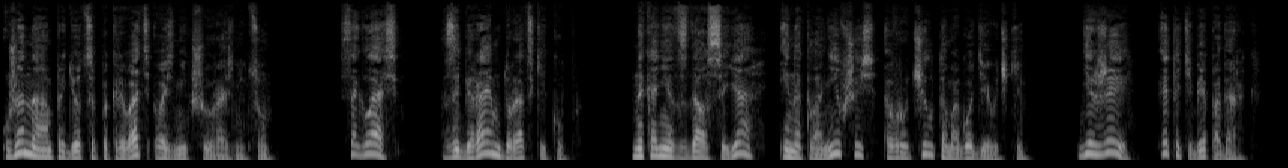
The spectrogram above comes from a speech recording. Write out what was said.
уже нам придется покрывать возникшую разницу. Согласен. Забираем дурацкий куб. Наконец сдался я и, наклонившись, вручил тамаго девочке. Держи, это тебе подарок.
